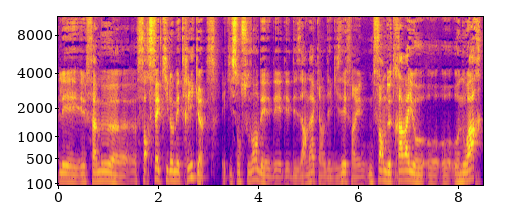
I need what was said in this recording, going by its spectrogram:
les fameux forfaits kilométriques et qui sont souvent des, des, des, arnaques hein, déguisées, enfin une, une, forme de travail au, au, au noir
